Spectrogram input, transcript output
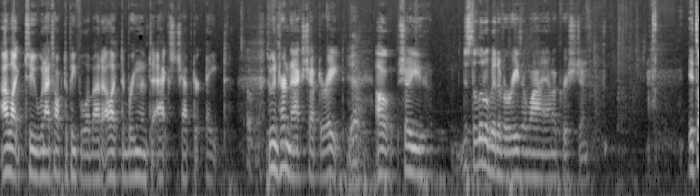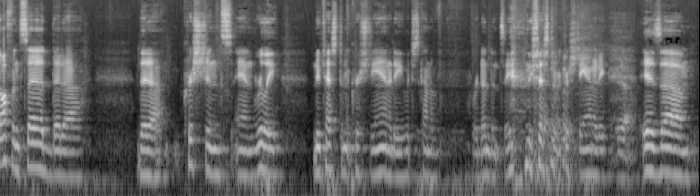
I like to when I talk to people about it, I like to bring them to Acts chapter eight. Okay. So we can turn to Acts chapter eight. Yeah. I'll show you just a little bit of a reason why I am a Christian. It's often said that uh, that uh, Christians and really New Testament Christianity, which is kind of redundancy, New Testament Christianity, yeah. is um,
